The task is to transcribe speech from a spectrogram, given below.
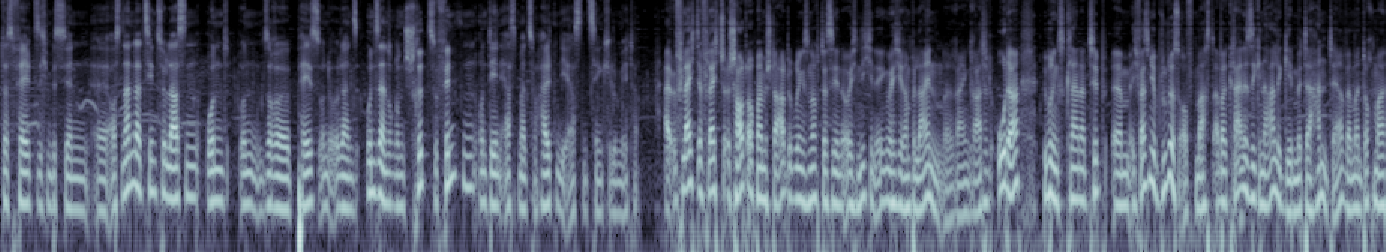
das Feld sich ein bisschen äh, auseinanderziehen zu lassen und unsere Pace und unseren Schritt zu finden und den erstmal zu halten, die ersten 10 Kilometer. Äh, vielleicht, vielleicht schaut auch beim Start übrigens noch, dass ihr euch nicht in irgendwelche Rampeleien äh, reingratet. Oder, übrigens, kleiner Tipp, ähm, ich weiß nicht, ob du das oft machst, aber kleine Signale geben mit der Hand, ja, wenn man doch mal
